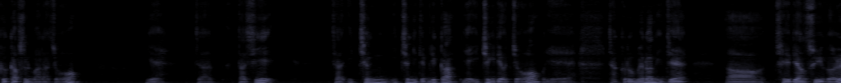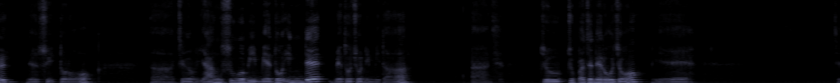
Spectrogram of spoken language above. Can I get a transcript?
그 값을 말하죠. 예, 자, 다시 자, 입청 입청이 됩니까? 예, 입청이 되었죠. 예, 자, 그러면은 이제 어, 최대한 수익을 낼 수 있도록 어, 지금 양수급이 매도인데 매도존입니다. 아, 쭉쭉 빠져 내려오죠. 예. 자,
